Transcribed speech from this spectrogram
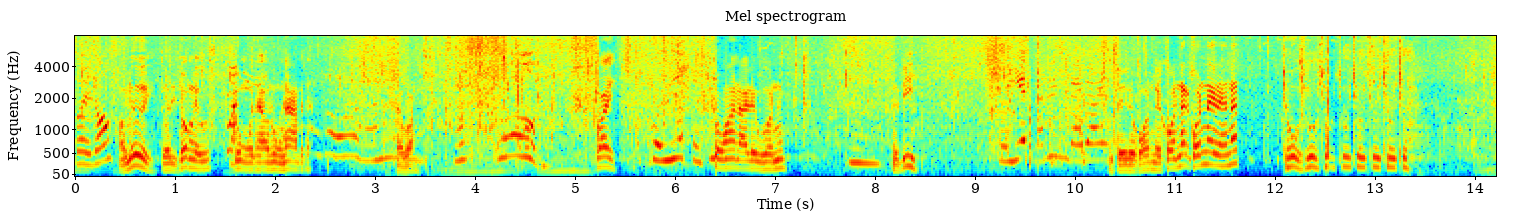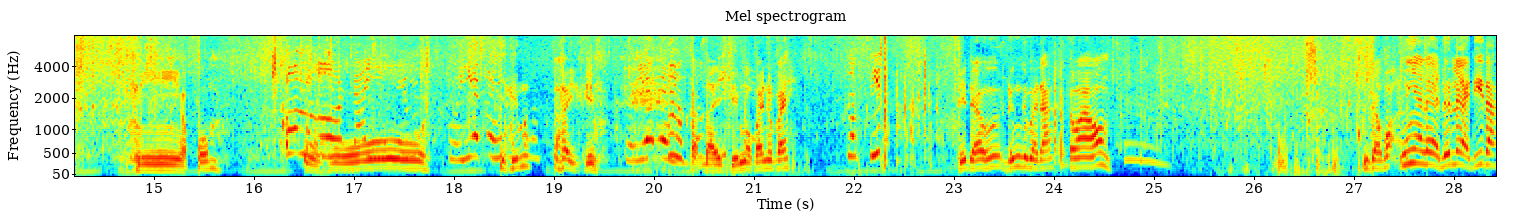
ตัวอีกแล้วเอาเลยตัวที่ช่องเร็วลงมาทางลงหน้าไปซะ แต่ว่าโอ้ก้อยตัวเย็ดกันตรงหน้าได้เร็วกว่านี้เดี๋ยวดิตัวเย็ดนั้นได้ได้เดี๋ยวก่อนเดี๋ยวก่อนนัดก่อนได้เลยนัดโชว์โชว์โชว์โชว์โชว์โชว์โชว์โชว์นี่กับปุ่มโอ้โหตัวเย็ดเลยอีกคลิปมั้งไอ้ยอีกคลิปตัวเย็ดเลยกัดใดอีกคลิปออกไปนู่นไปก็ติดทีเดียวดึงขึ้นมาได้ตัวมาเอาแต่ว่าเนี่ยแหละเดินแหละดีนะ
